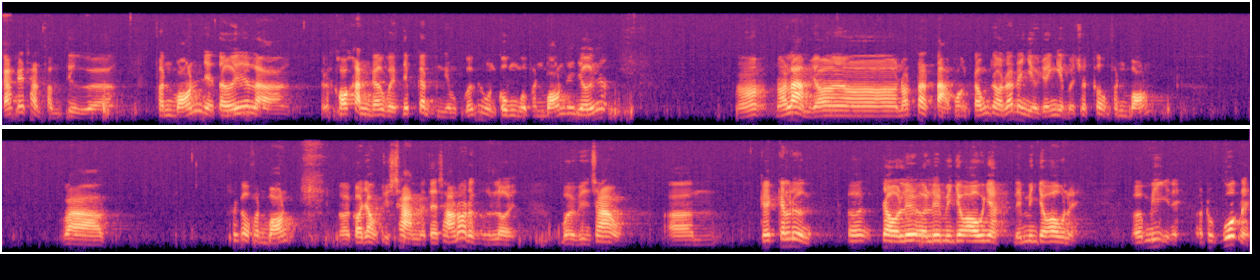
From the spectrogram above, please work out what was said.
các cái sản phẩm từ à, phân bón để tới là khó khăn trong việc tiếp cận với cái nguồn cung của phân bón thế giới đó. đó nó làm cho nó tạo khoảng trống cho rất là nhiều doanh nghiệp ở xuất khẩu phân bón và xuất khẩu phân bón. Rồi có dòng thủy sản tại sao nó được hưởng lợi? Bởi vì sao? À, cái cái lượng ờ, ở, châu ở liên minh châu Âu nha liên minh châu Âu này ở Mỹ này ở Trung Quốc này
